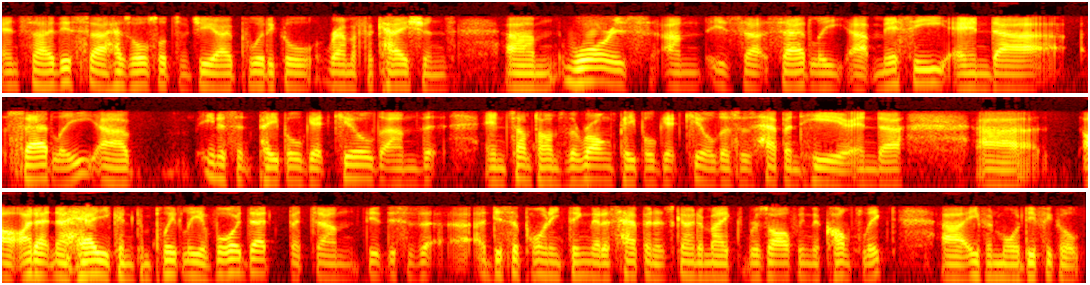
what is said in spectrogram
And so this has all sorts of geopolitical ramifications. Um, war is um, is sadly messy, and sadly innocent people get killed, um, the, and sometimes the wrong people get killed, as has happened here. And uh, uh, I don't know how you can completely avoid that, but um, th- this is a, a, disappointing thing that has happened. It's going to make resolving the conflict uh, even more difficult.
